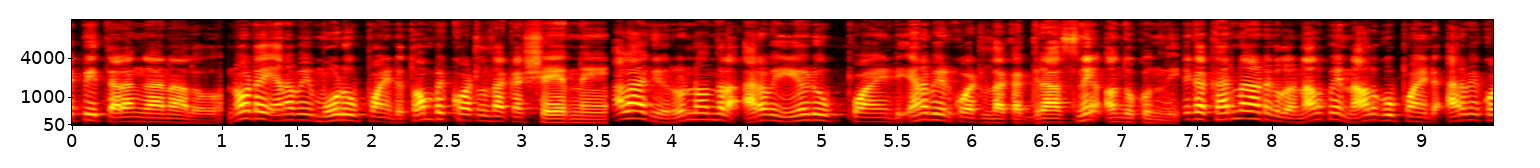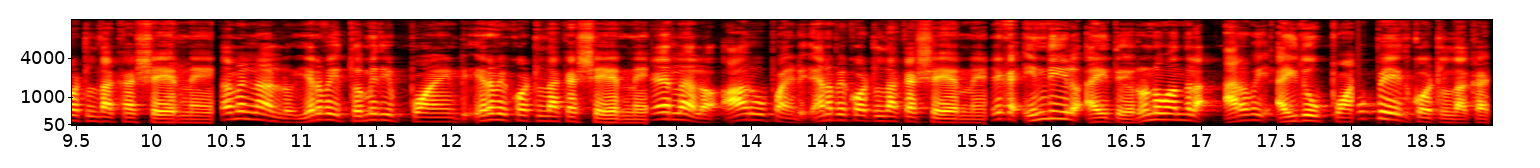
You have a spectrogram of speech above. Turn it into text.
ఏపీ తెలంగాణలో నూట ఎనభై మూడు పాయింట్ తొంభై కోట్ల దాకా షేర్ని అలాగే రెండు వందల అరవై ఏడు పాయింట్ ఎనభై ఏడు కోట్ల దాకా గ్రాస్ని అందుకుంది. ఇక కర్ణాటకలో నలభై నాలుగు పాయింట్ అరవై కోట్ల దాకా షేర్ని తమిళనాడులో ఇరవై తొమ్మిది పాయింట్ ఇరవై కోట్ల దాకా షేర్ని కేరళలో ఆరు పాయింట్ ఎనభై కోట్ల దాకా షేర్ని ఇక హిందీలో అయితే రెండు వందల అరవై ఐదు పాయింట్ ముప్పై ఐదు కోట్ల దాకా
